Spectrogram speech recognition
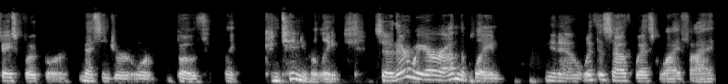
Facebook or Messenger or both, like continually. So there we are on the plane, you know, with the Southwest Wi-Fi,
